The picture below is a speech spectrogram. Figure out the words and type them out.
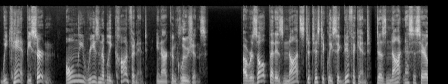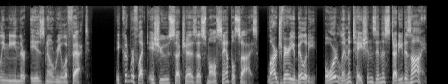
we can't be certain only reasonably confident in our conclusions. A result that is not statistically significant does not necessarily mean there is no real effect. It could reflect issues such as a small sample size, large variability, or limitations in the study design.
